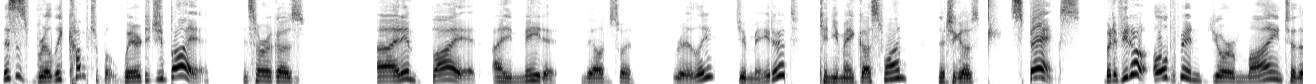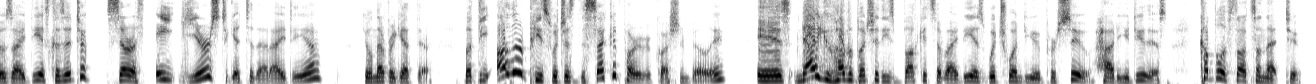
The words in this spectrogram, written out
this is really comfortable. Where did you buy it? And Sara goes, uh, I didn't buy it, I made it. And they all just went, Really? You made it? Can you make us one? Then she goes, Spanx. But if you don't open your mind to those ideas, because it took Sara eight years to get to that idea, you'll never get there. But the other piece, which is the second part of your question, Billy, is now you have a bunch of these buckets of ideas. Which one do you pursue? How do you do this? Couple of thoughts on that too.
